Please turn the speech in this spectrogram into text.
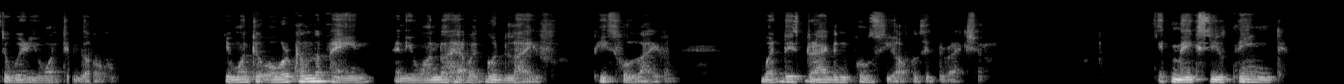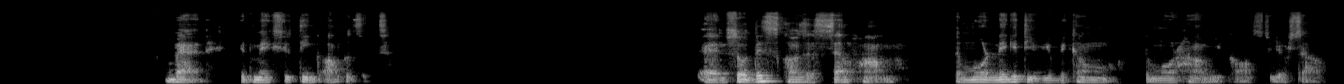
to where you want to go. You want to overcome the pain and you want to have a good life, peaceful life. But this dragon pulls the opposite direction. It makes you think bad, it makes you think opposite. And so this causes self harm. The more negative you become, the more harm you cause to yourself.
